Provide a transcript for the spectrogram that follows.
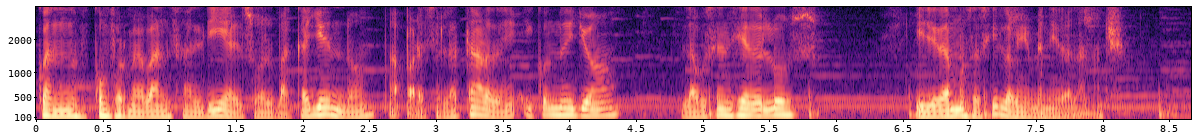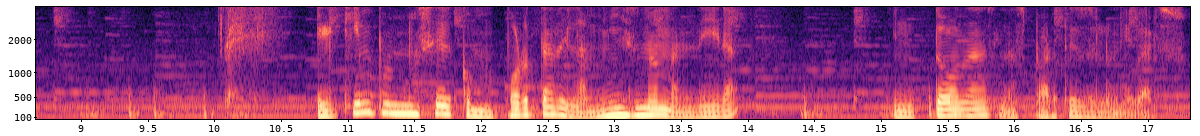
cuando, conforme avanza el día el sol va cayendo, aparece la tarde y con ello la ausencia de luz y le damos así la bienvenida a la noche. El tiempo no se comporta de la misma manera en todas las partes del universo.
